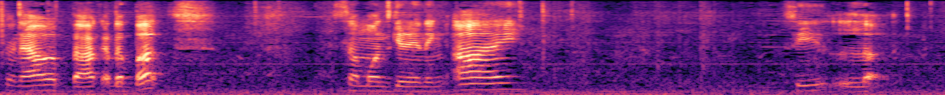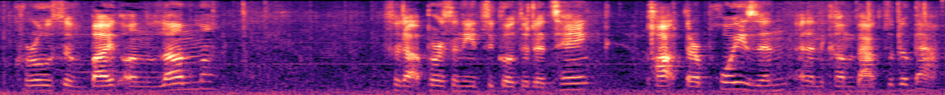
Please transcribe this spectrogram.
So now back at the butt. Someone's getting an eye. See L corrosive bite on lum. So that person needs to go to the tank pot their poison and then come back to the back.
